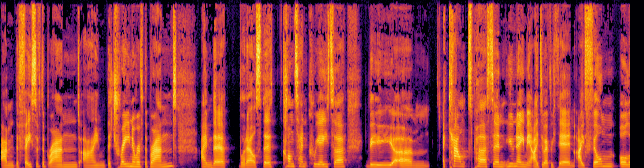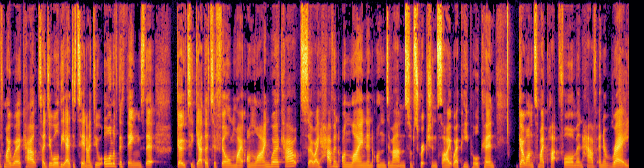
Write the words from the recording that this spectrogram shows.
I'm the face of the brand, I'm the trainer of the brand, I'm the what else? The content creator, the um accounts person, you name it, I do everything. I film all of my workouts, I do all the editing, I do all of the things that go together to film my online workouts. So I have an online and on demand subscription site where people can go onto my platform and have an array,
